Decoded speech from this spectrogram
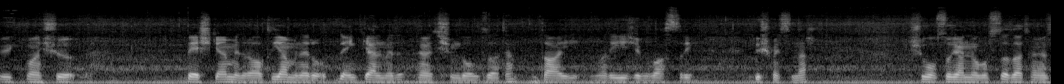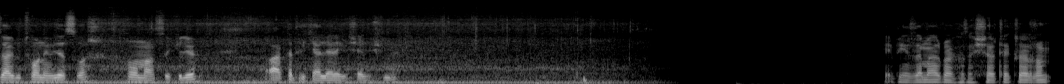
Büyük ihtimal şu beşgen midir, altıgen midir denk gelmedi. Evet şimdi oldu zaten. Daha iyi. Bunları iyice bir bastırayım. Düşmesinler. Şu Volkswagen logosu da zaten özel bir tornavidası var. Ondan sökülüyor. Arka tekerlere geçelim şimdi. Hepinize merhaba arkadaşlar. Tekrardan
